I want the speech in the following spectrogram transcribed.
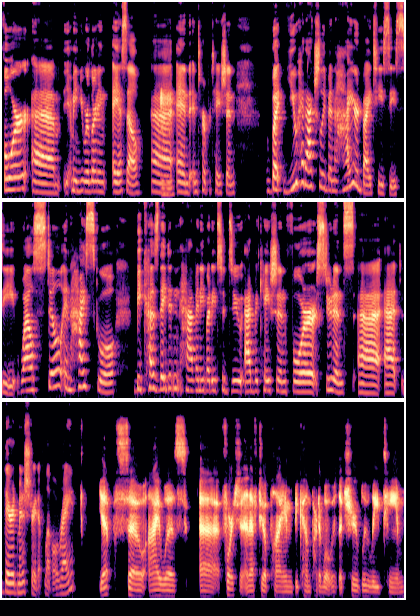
for um I mean you were learning ASL uh, Mhm. and interpretation but you had actually been hired by TCC while still in high school because they didn't have anybody to do advocation for students uh, at their administrative level, right? Yep. So I was uh, fortunate enough to apply and become part of what was the True Blue Lead team,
